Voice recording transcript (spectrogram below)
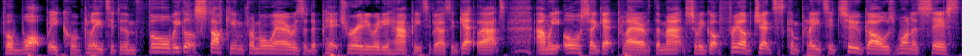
for what we completed them for, we got stuck in from all areas of the pitch. Really, really happy to be able to get that, and we also get player of the match. So we got three objectives completed, two goals, one assist,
